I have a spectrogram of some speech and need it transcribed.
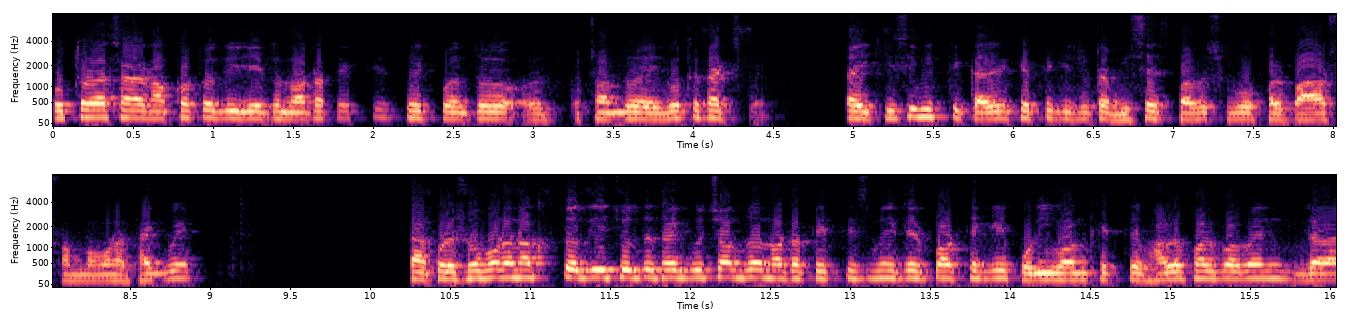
উত্তরাষাঢ়া নক্ষত্র দিয়ে যেহেতু নটা তেত্রিশ মিনিট পর্যন্ত চন্দ্র এগোতে থাকছে, তাই কৃষিভিত্তিক কাজের ক্ষেত্রে কিছুটা বিশেষভাবে শুভ ফল পাওয়ার সম্ভাবনা থাকবে। তারপরে সুবর্ণ নক্ষত্র দিয়ে চলতে থাকবে চন্দ্র, নটা তেত্রিশ মিনিটের পর থেকে পরিবহন ক্ষেত্রে ভালো ফল পাবেন। যারা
